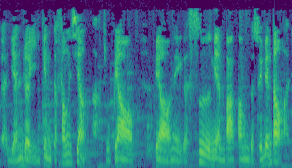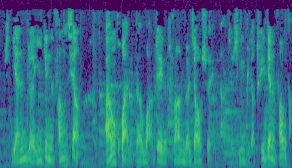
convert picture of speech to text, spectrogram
呃沿着一定的方向啊，就不要不要那个四面八方的随便倒啊，就是沿着一定的方向，缓缓的往这个土壤里边浇水啊，这是一个比较推荐的方法。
